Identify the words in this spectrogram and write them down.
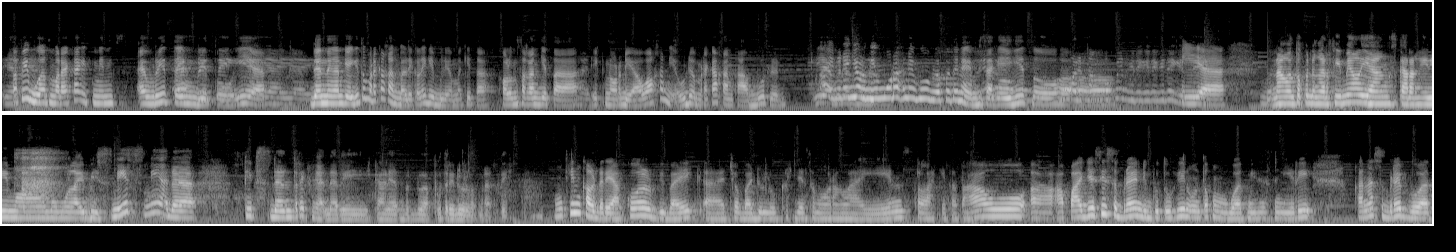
Iya, tapi iya. buat mereka it means everything, gitu, Everything, iya. iya, iya, iya. Dan dengan kayak gitu mereka akan balik lagi beli sama kita. Kalau misalkan kita ignore di awal kan ya udah mereka akan kabur dan Iya, ah, ini aja lebih murah nih gue dapetin ya bisa kayak gitu. Mau heeh. ditanggepin gini-gini gitu. Iya. Nah untuk pendengar female yang sekarang ini mau memulai bisnis, nih ada tips dan trik nggak dari kalian berdua? Putri dulu berarti? Mungkin kalau dari aku lebih baik eh, coba dulu kerja sama orang lain. Setelah kita tahu eh, apa aja sih sebenarnya yang dibutuhin untuk membuat bisnis sendiri. Karena sebenarnya buat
